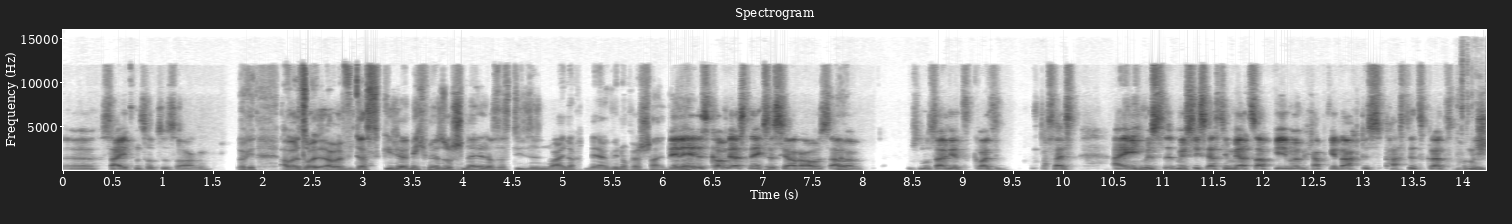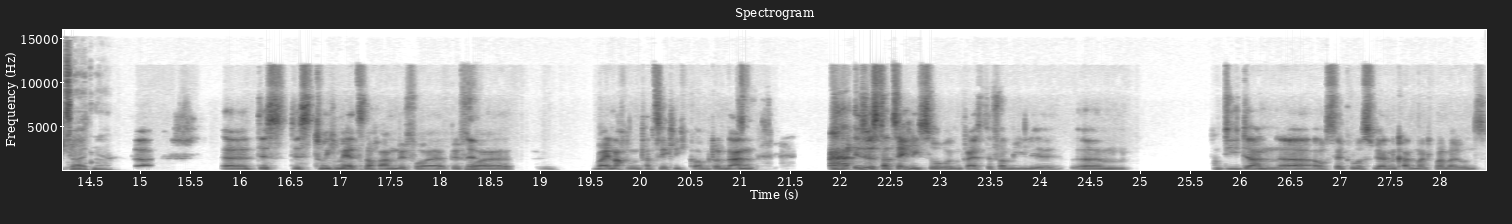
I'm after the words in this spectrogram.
äh, Seiten sozusagen. Okay, aber, soll, aber das geht ja nicht mehr so schnell, dass es diesen Weihnachten irgendwie noch erscheint. Nee, oder? nee, das kommt erst nächstes Jahr raus, aber es muss halt jetzt quasi, das heißt, eigentlich müsste, müsste ich es erst im März abgeben, aber ich habe gedacht, das passt jetzt gerade so von der Zeit, ne? Äh, das, das tue ich mir jetzt noch an, bevor, bevor Weihnachten tatsächlich kommt. Und dann ist es tatsächlich so im Kreis der Familie, ähm, die dann äh, auch sehr groß werden kann, manchmal bei uns.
